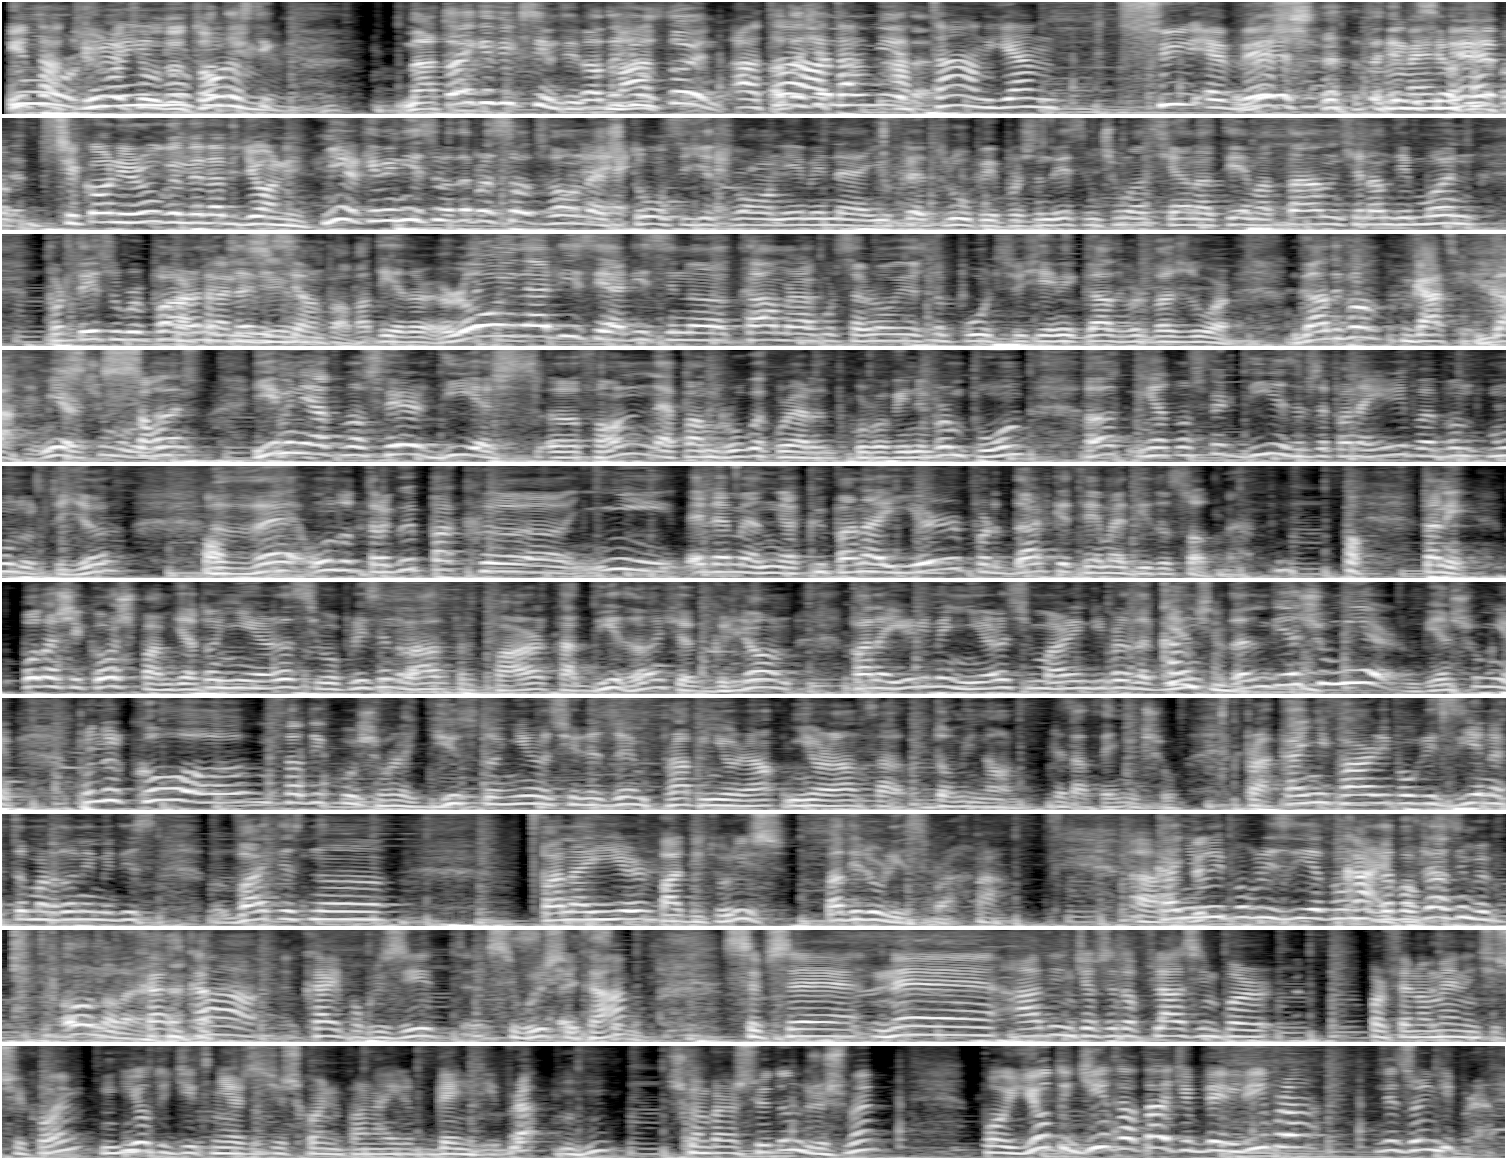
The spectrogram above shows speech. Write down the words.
Ata atyre që udhëtojnë. Me ata e ke fiksim ti, me ata që udhëtojnë. Ata që janë në mjete. Ata janë sy e vesh me ne. Shikoni rrugën dhe na dëgjoni. Mirë, kemi nisur edhe për sot Fon, ashtu si gjithmonë jemi ne, ju flet trupi. Përshëndesim çunat që janë atje, ata që na ndihmojnë për të ecur përpara në këtë emision, po patjetër. Roi dhe Alisi, Alisi në kamera kurse Roi është në pult, kështu që jemi gati për të vazhduar. Gati fon? Gati. Gati. Mirë, shumë bukur. Jemi në atmosferë dijes fon, ne pamë rrugës kur kur po vinim për punë. Është një atmosferë dije sepse panairi po e bën të mundur këtë gjë. Po. Dhe unë do të tregoj pak uh, një element nga ky panair për të dalë te tema e ditës sotme. Po. Tani, po ta shikosh pa mbi ato njerëz që po prisin radhë për të parë, ka ditë ëh, që gëlon panairi me njerëz që marrin libra dhe Kam vjen qenë. dhe vjen shumë mirë, më vjen shumë mirë. Po ndërkohë, ëh, më tha dikush, ore, gjithë këto njerëz që lexojnë prapë injora, injoranca dominon, le ta themi kështu. Pra ka një farë hipokrizie në këtë marrëdhënie midis vajtjes në Panair. Paditurisë. Paditurisë, pra. Pa. Uh, ka një hipokrizi e thonë dhe po flasim për oh no ka ka ka hipokrizi sigurisht që ka sepse ne atin nëse do flasim për për fenomenin që shikojmë, mm -hmm. jo të gjithë njerëzit që shkojnë në panair blejnë libra, mm -hmm. shkojnë për arsye të ndryshme, po jo të gjithë ata që blen libra lexojnë libra.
